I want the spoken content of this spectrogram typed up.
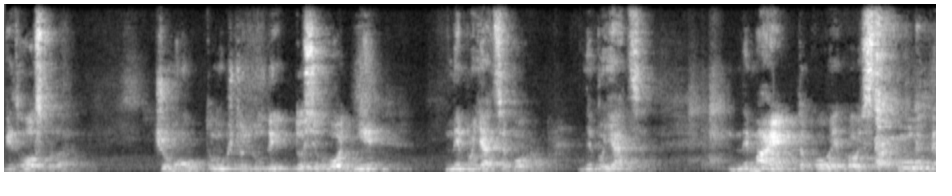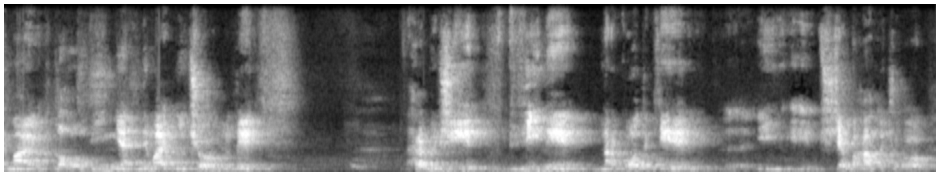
від Господа. Чому? Тому що люди до сьогодні не бояться Бога, не бояться. Не мають такого якогось страху, не мають благовіння, не мають нічого. Люди грабежі, війни, наркотики е, і, і ще багато чого.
